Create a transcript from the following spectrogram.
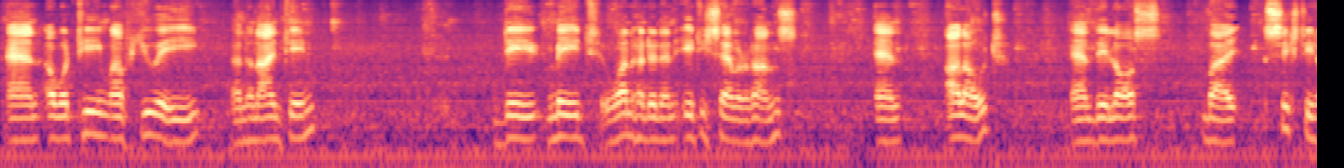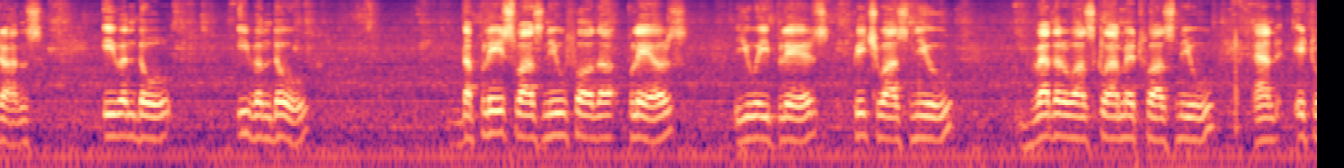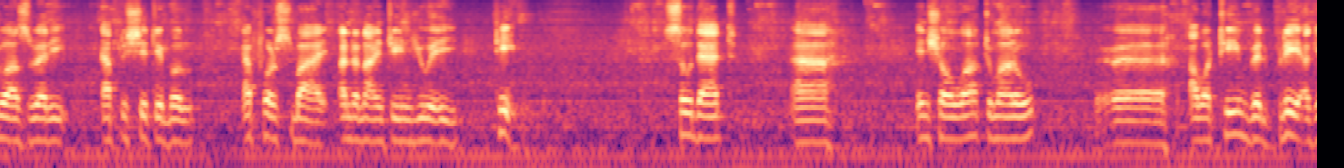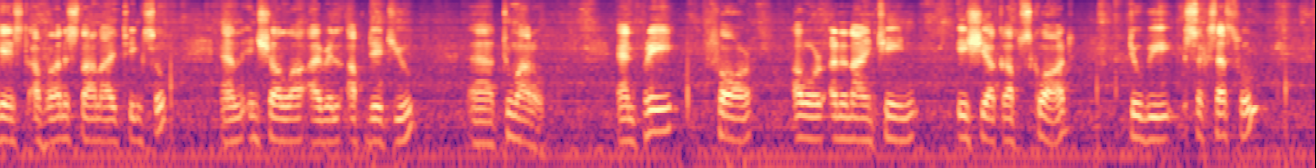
And our team of UAE under 19 they made 187 runs and all out and they lost by 60 runs even though even though the place was new for the players UAE players. Pitch was new weather was climate was new and it was very appreciable efforts by under 19 UAE team. So that uh, inshallah tomorrow uh, our team will play against Afghanistan, I think so. And inshallah, I will update you uh, tomorrow. And pray for our under 19 Asia Cup squad to be successful.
